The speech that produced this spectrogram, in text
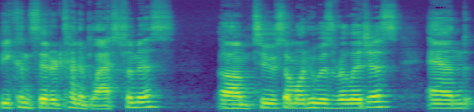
be considered kind of blasphemous um, to someone who is religious. And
